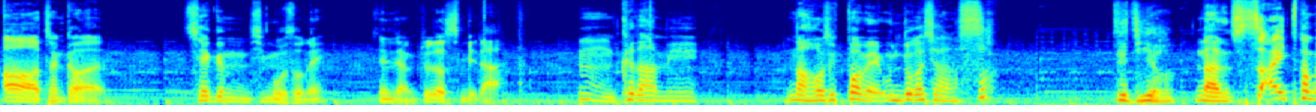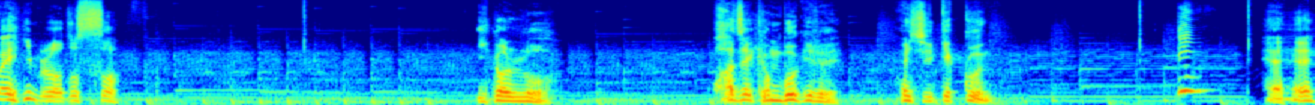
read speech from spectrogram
아, 잠깐. 세금 신고서네. 젠장 조졌습니다. 음, 그다음이 나 어젯밤에 운동하지 않았어? 드디어 난 사이타마의 힘을 얻었어. 이걸로 화재 견보기를 할 수 있겠군. 띵. 헤헤.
